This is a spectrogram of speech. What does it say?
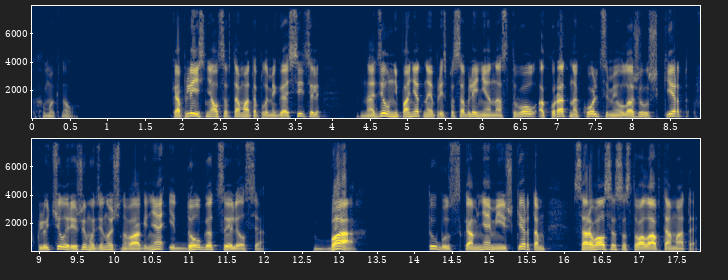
хмыкнул. Коплей снял с автомата пламегаситель, надел непонятное приспособление на ствол, аккуратно кольцами уложил шкерт, включил режим одиночного огня и долго целился. Бах! Тубус с камнями и шкертом сорвался со ствола автомата.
